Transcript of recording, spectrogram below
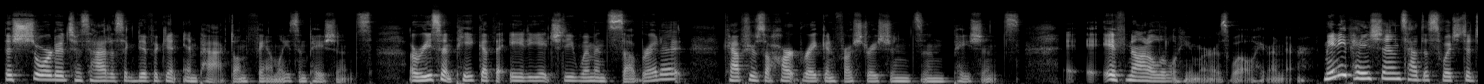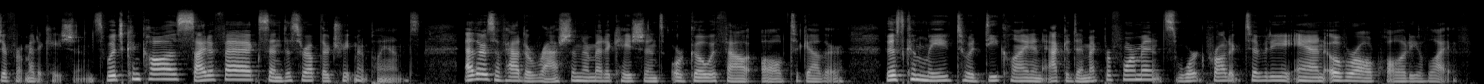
The shortage has had a significant impact on families and patients. A recent peek at the ADHD Women's subreddit captures the heartbreak and frustrations in patients, if not a little humor as well here and there. Many patients had to switch to different medications, which can cause side effects and disrupt their treatment plans. Others have had to ration their medications or go without altogether. This can lead to a decline in academic performance, work productivity, and overall quality of life.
